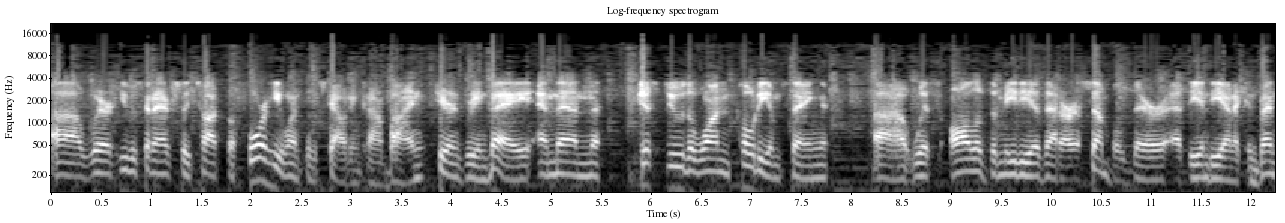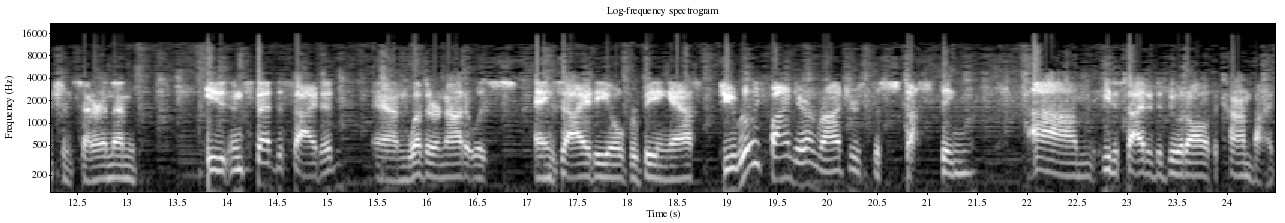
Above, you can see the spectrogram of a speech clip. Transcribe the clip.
uh, where he was going to actually talk before he went to the scouting combine here in Green Bay, and then just do the one podium thing uh, with all of the media that are assembled there at the Indiana Convention Center, and then he instead decided, and whether or not it was anxiety over being asked, "Do you really find Aaron Rodgers disgusting?" Um, he decided to do it all at the combine.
